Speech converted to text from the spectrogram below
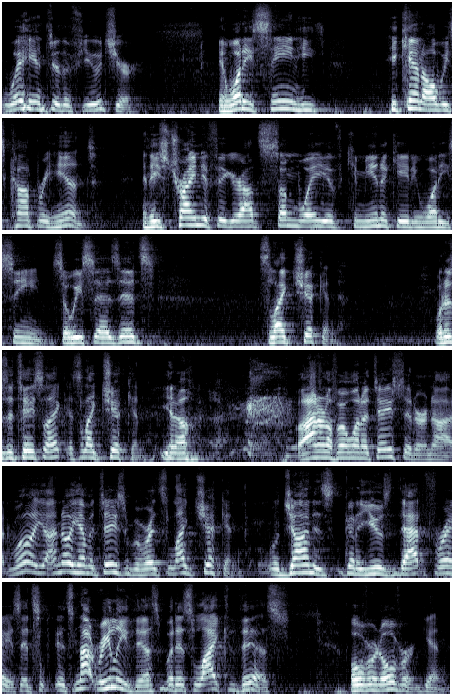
way into the future. And what he's seeing, he, he can't always comprehend. And he's trying to figure out some way of communicating what he's seen. So he says, it's, it's like chicken. What does it taste like? It's like chicken, you know? well, I don't know if I want to taste it or not. Well, I know you haven't tasted it before. It's like chicken. Well, John is going to use that phrase. It's, it's not really this, but it's like this over and over again.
